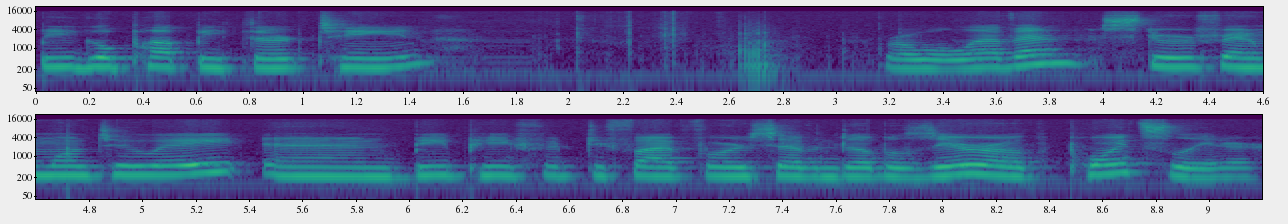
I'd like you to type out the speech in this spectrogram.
Beagle Puppy 13. Row 11, Stewart Fan 128, and BP 554700, the points leader.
